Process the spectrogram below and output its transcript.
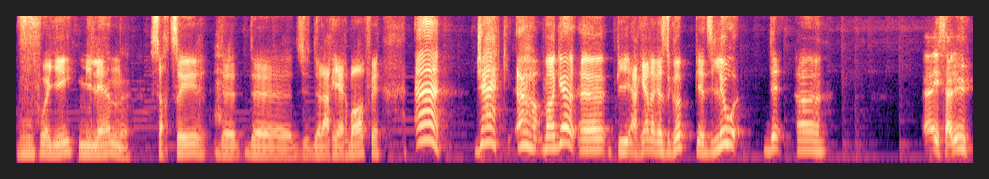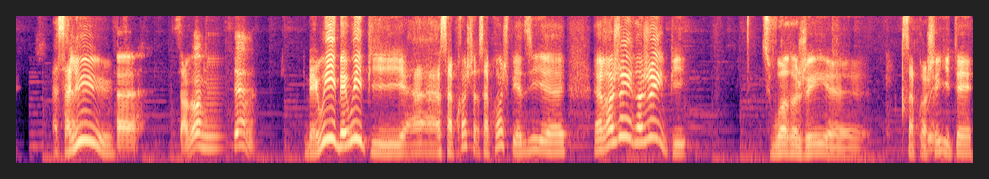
vous voyez Mylène sortir de, de, l'arrière-bar, fait Ah, Jack, ah, mon gars, puis elle regarde le reste du groupe, puis elle dit Léo, de- Hey, salut! ah, salut! Ça va, Mylène? Ben oui, ben oui, puis elle, elle s'approche, elle s'approche, puis elle dit euh, Euh, Roger, Roger, puis tu vois Roger euh, s'approcher, Oui. il, était,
